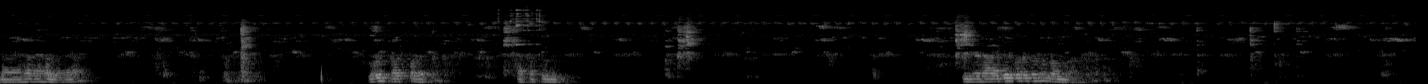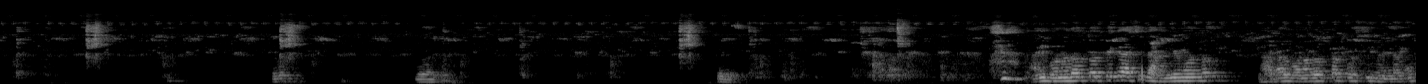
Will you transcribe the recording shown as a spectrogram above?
দাদা দাদা দেখো দাদা বহুত দাও সাতটা তুলি এটা আড়তে করে দেবো লম্বা ঠিক আছে? এবার করো। ঠিক আছে। আমি বন দপ্তর থেকে আসছি জাহাঙ্গীর মন্ডল ঘাটাল বন দপ্তর পশ্চিম মেদিনীপুর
